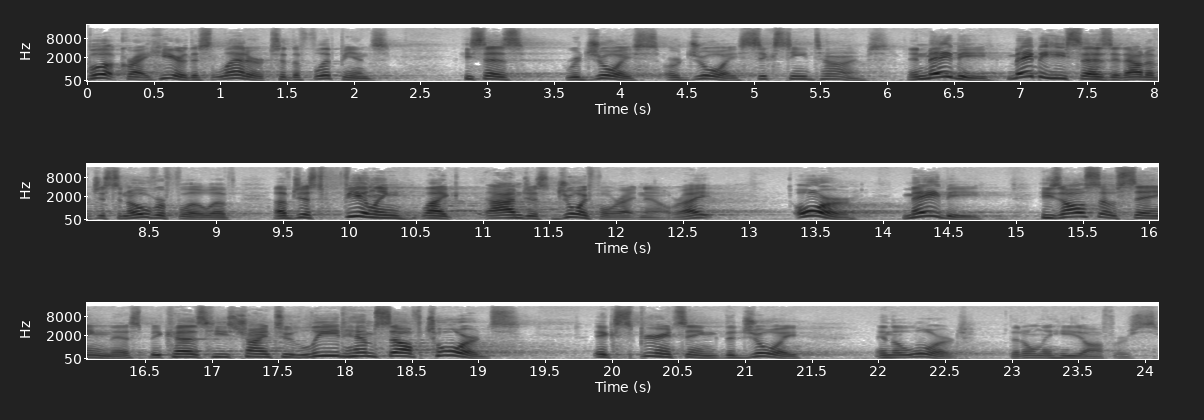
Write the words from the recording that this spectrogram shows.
book right here, this letter to the Philippians, he says, rejoice or joy 16 times. And maybe, maybe he says it out of just an overflow of, of just feeling like I'm just joyful right now, right? Or maybe he's also saying this because he's trying to lead himself towards experiencing the joy in the Lord that only he offers.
